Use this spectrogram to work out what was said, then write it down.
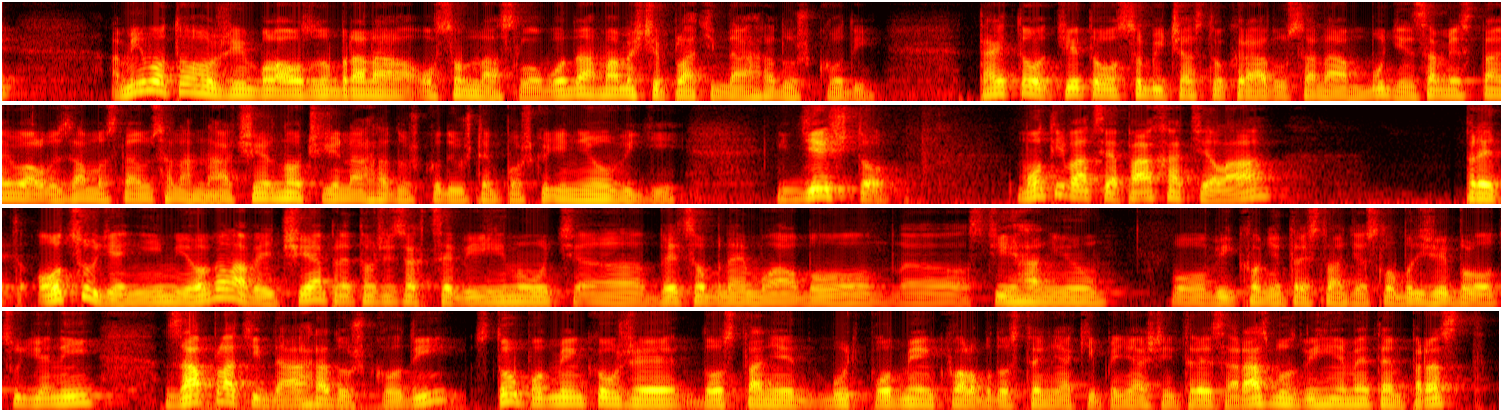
a mimo toho, že im bola ozobraná osobná sloboda, mám ešte platiť náhradu škody. Tajto, tieto osoby častokrát sa nám buď nezamestnajú, alebo zamestnajú sa nám na čierno, čiže náhradu škody už ten poškodený neuvidí. Kdežto motivácia páchateľa pred odsúdením je oveľa väčšia, pretože sa chce vyhnúť e, vecobnému alebo e, stíhaniu vo výkone trestu slobody, že bol odsudený, zaplatiť náhradu škody s tou podmienkou, že dostane buď podmienku alebo dostane nejaký peňažný trest a raz mu zdvihneme ten prst,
